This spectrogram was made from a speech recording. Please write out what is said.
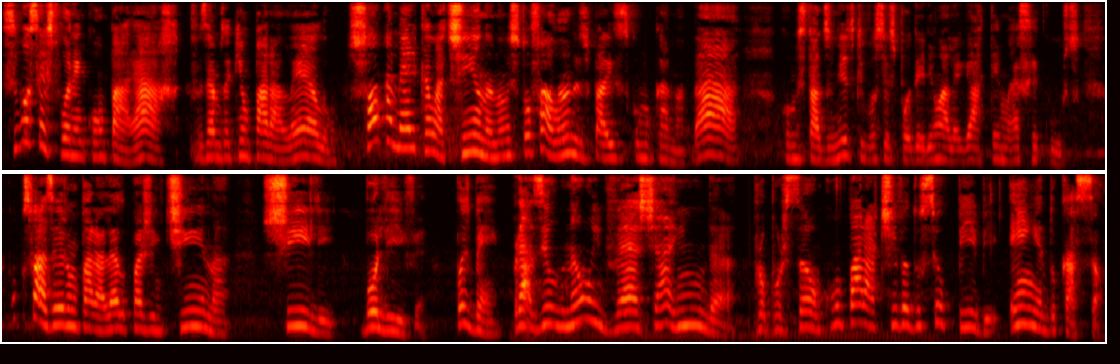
Se vocês forem comparar, fizemos aqui um paralelo, só na América Latina, não estou falando de países como Canadá, como Estados Unidos, que vocês poderiam alegar tem mais recursos. Vamos fazer um paralelo com a Argentina, Chile, Bolívia. Pois bem, Brasil não investe ainda proporção comparativa do seu PIB em educação.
